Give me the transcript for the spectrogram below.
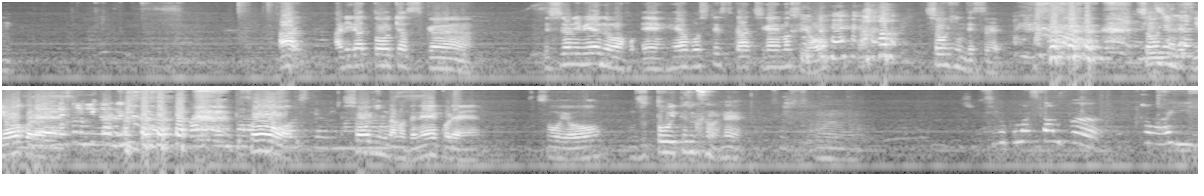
うん。あありがとうキャスくん後ろに見えるのは、えー部屋干しですか？違いますよ。商品です。商品ですよこれ。気に 商品なのでねこれ。そうよ。ずっと置いてるからね。うん白熊スタンプ。かわいい。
